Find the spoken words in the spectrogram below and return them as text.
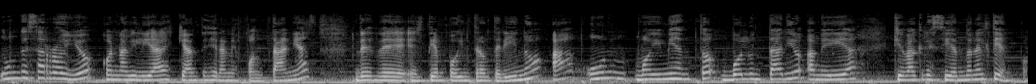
un desarrollo con habilidades que antes eran espontáneas, desde el tiempo intrauterino a un movimiento voluntario a medida que va creciendo en el tiempo.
